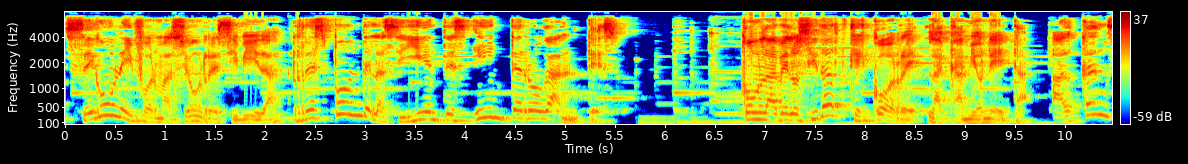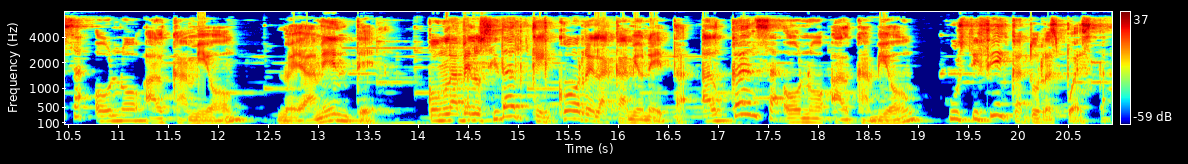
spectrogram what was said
Según la información recibida, responde las siguientes interrogantes. Con la velocidad que corre la camioneta, ¿alcanza o no al camión? Nuevamente, con la velocidad que corre la camioneta, ¿alcanza o no al camión? Justifica tu respuesta.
